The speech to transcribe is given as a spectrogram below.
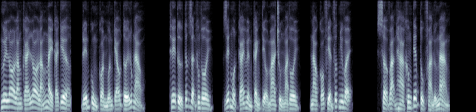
Ngươi lo lắng cái lo lắng này cái kia, đến cùng còn muốn kéo tới lúc nào? Thê tử tức giận không thôi, giết một cái huyền cảnh tiểu ma trùng mà thôi, nào có phiền phức như vậy? Sở vạn hà không tiếp tục phản ứng nàng.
